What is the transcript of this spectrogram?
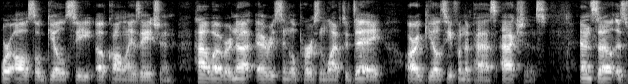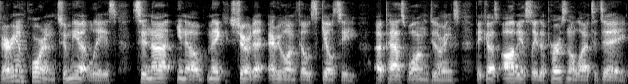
were also guilty of colonization. However, not every single person alive today are guilty from the past actions. And so it's very important to me at least to not, you know, make sure that everyone feels guilty of past wrongdoings because obviously the person alive today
